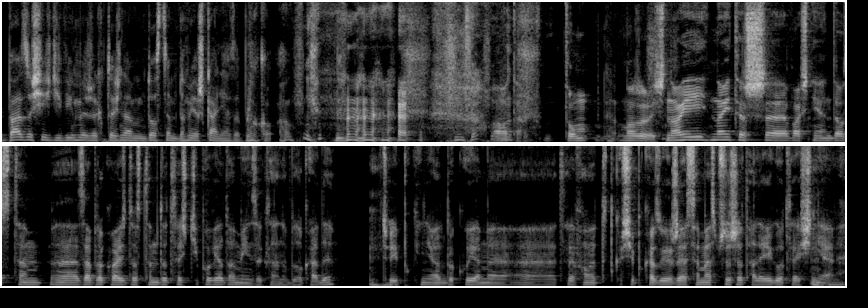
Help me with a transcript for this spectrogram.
bardzo się zdziwimy, że ktoś nam dostęp do mieszkania zablokował. o tak, to może być. No i, no i też e, właśnie dostęp, e, zablokować dostęp do treści powiadomień z ekranu blokady. Mhm. Czyli póki nie odblokujemy e, telefonu, to tylko się pokazuje, że SMS przyszedł, ale jego treść nie. Mhm.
